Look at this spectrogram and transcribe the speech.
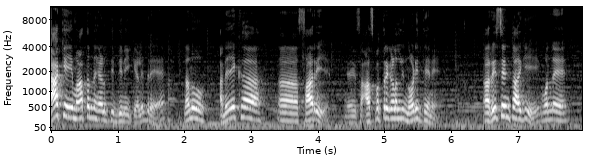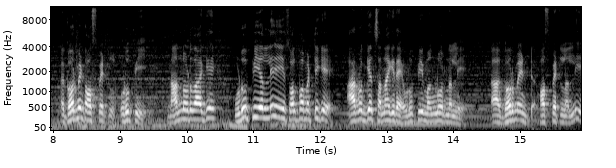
ಯಾಕೆ ಈ ಮಾತನ್ನು ಹೇಳ್ತಿದ್ದೀನಿ ಕೇಳಿದರೆ, ನಾನು ಅನೇಕ ಸಾರಿ ಆಸ್ಪತ್ರೆಗಳಲ್ಲಿ ನೋಡಿದ್ದೇನೆ. ರೀಸೆಂಟಾಗಿ ಮೊನ್ನೆ ಗೌರ್ಮೆಂಟ್ ಹಾಸ್ಪಿಟಲ್, ಉಡುಪಿ. ನಾನು ನೋಡಿದಾಗೆ ಉಡುಪಿಯಲ್ಲಿ ಸ್ವಲ್ಪ ಮಟ್ಟಿಗೆ ಆರೋಗ್ಯ ಚೆನ್ನಾಗಿದೆ. ಉಡುಪಿ, ಮಂಗಳೂರಿನಲ್ಲಿ ಗೌರ್ಮೆಂಟ್ ಹಾಸ್ಪಿಟಲ್ನಲ್ಲಿ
